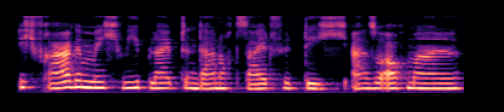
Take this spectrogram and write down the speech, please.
ich frage mich, wie bleibt denn da noch Zeit für dich? Also auch mal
